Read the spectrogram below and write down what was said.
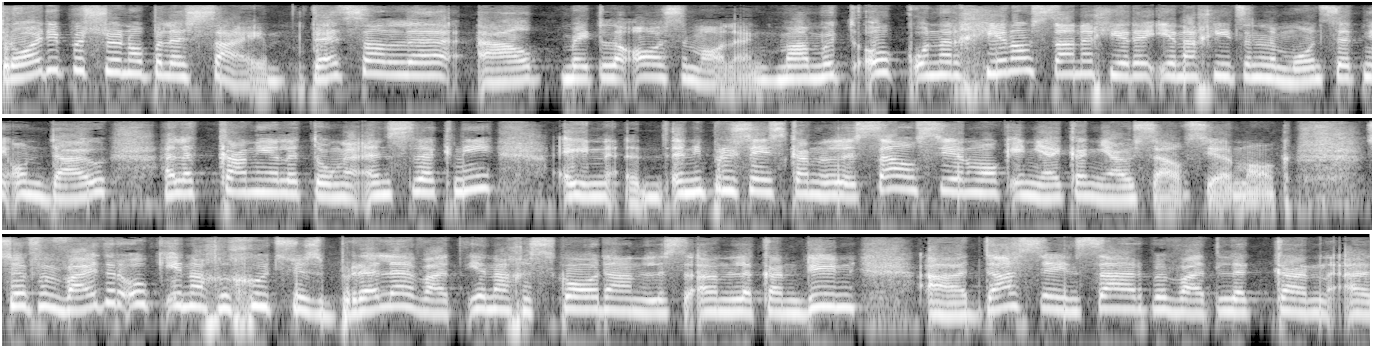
Draai die persoon op hulle sy. Dit sal hulle help met hulle asemhaling, maar moet ook onder geen omstandighede enigiets in hulle mond sit nie. Onthou, hulle kan nie hulle tonge insluk nie en in die proses kan hulle self seermaak en jy kan jouself self seermaak. So verwyder ook enige goed soos brille wat enige skade aan hulle aan hulle kan doen, uh dasse en serpe wat hulle kan uh,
